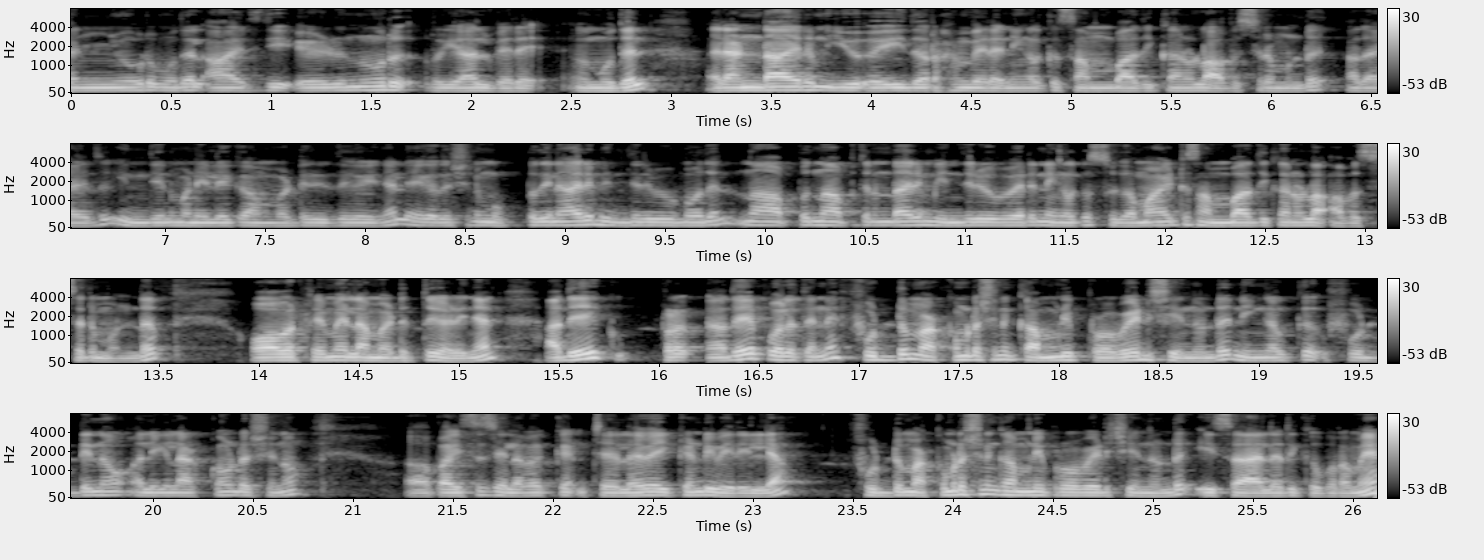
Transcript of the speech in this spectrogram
അഞ്ഞൂറ് മുതൽ ആയിരത്തി എഴുന്നൂറ് റിയാൽ വരെ മുതൽ രണ്ടായിരം യു എ ദർഹം വരെ നിങ്ങൾക്ക് സമ്പാദിക്കാനുള്ള അവസരമുണ്ട്. അതായത് ഇന്ത്യൻ മണിയിലേക്ക് കൺവേർട്ട് ചെയ്ത് കഴിഞ്ഞാൽ ഏകദേശം മുപ്പതിനായിരം ഇന്ത്യൻ രൂപ മുതൽ നാൽപ്പത് നാൽപ്പത്തിരണ്ടായിരം ഇന്ത്യൻ രൂപ വരെ നിങ്ങൾക്ക് സുഖമായിട്ട് സമ്പാദിക്കാനുള്ള അവസരമുണ്ട്. ഓവർ ടൈം എല്ലാം എടുത്തു കഴിഞ്ഞാൽ അതേ അതേപോലെ തന്നെ ഫുഡും അക്കോമഡേഷനും കമ്പനി പ്രൊവൈഡ് ചെയ്യുന്നുണ്ട്. നിങ്ങൾക്ക് ഫുഡിനോ അല്ലെങ്കിൽ അക്കോമഡേഷനോ പൈസ ചിലവ് ചിലവഴിക്കേണ്ടി വരില്ല. ഫുഡും അക്കോമഡേഷനും കമ്പനി പ്രൊവൈഡ് ചെയ്യുന്നുണ്ട് ഈ സാലറിക്ക് പുറമെ.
